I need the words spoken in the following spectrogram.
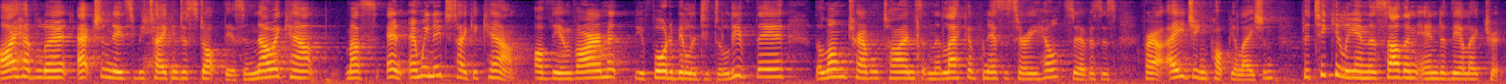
I have learnt action needs to be taken to stop this, and no account must, and, and we need to take account of the environment, the affordability to live there, the long travel times, and the lack of necessary health services for our ageing population, particularly in the southern end of the electorate.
